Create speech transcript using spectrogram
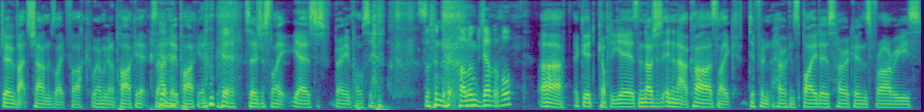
Drove it back to Cheltenham. Was like, fuck, where am I going to park it? Because I had no parking. Yeah. So it's just like, yeah, it's just very impulsive. So how long did you have that for? Uh, a good couple of years. Then I was just in and out of cars, like different Huracán Spiders, Huracáns, Ferraris,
